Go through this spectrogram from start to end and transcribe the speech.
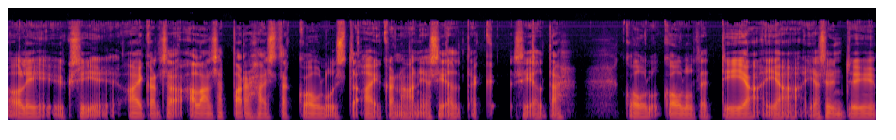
oli yksi aikansa alansa parhaista kouluista aikanaan ja sieltä, sieltä – koulutettiin ja, ja, ja syntyi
